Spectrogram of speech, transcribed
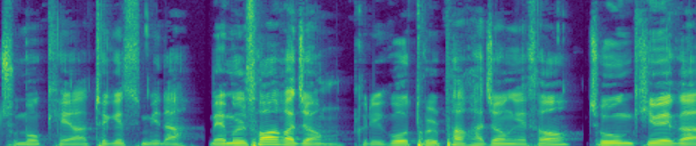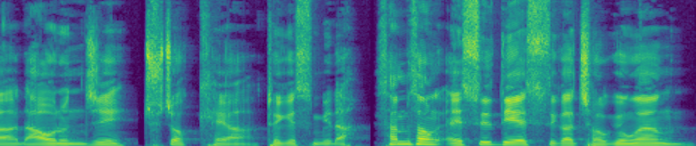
주목해야 되겠습니다. 매물 소화 과정 그리고 돌파 과정에서 좋은 기회가 나오는지 추적해야 되겠습니다. 삼성 SDS가 적용한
